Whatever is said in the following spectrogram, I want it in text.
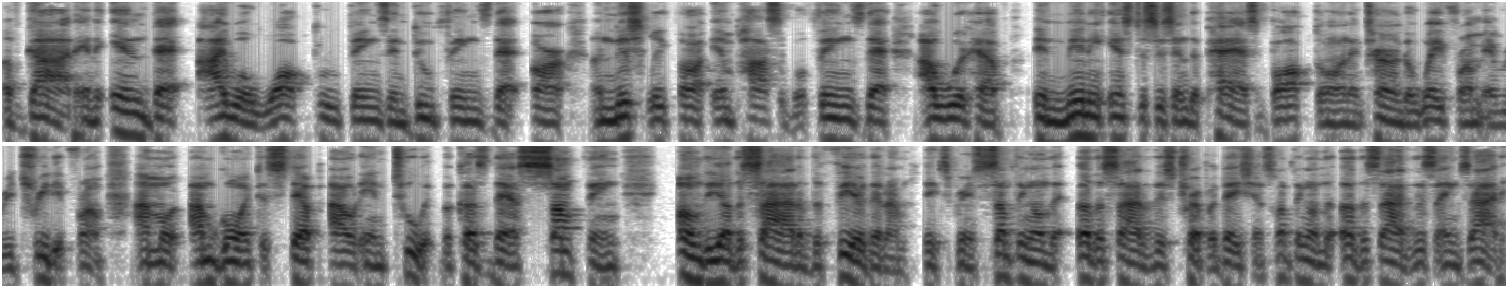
of God. And in that, I will walk through things and do things that are initially thought impossible, things that I would have in many instances in the past balked on and turned away from and retreated from. I'm a, I'm going to step out into it because there's something on the other side of the fear that I'm experiencing, something on the other side of this trepidation, something on the other side of this anxiety.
